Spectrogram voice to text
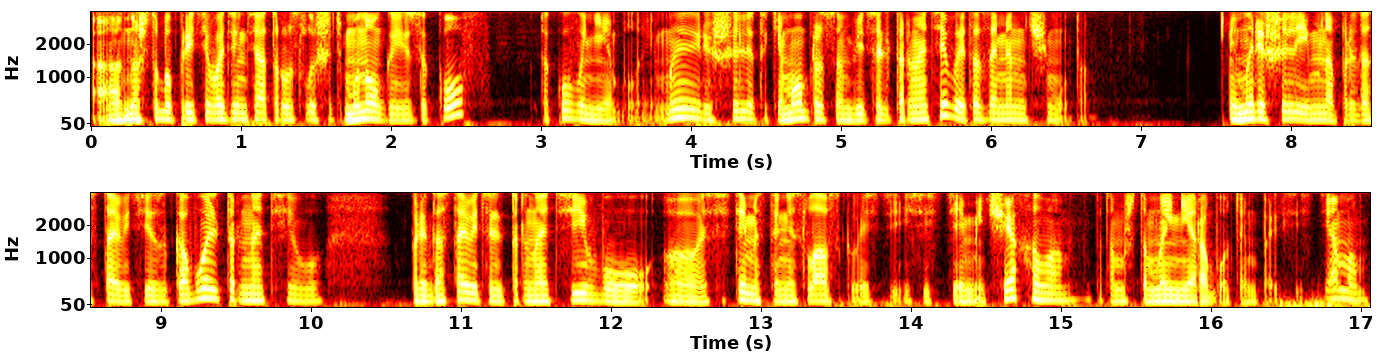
э, но чтобы прийти в один театр и услышать много языков, такого не было. И мы решили таким образом, ведь альтернатива – это замена чему-то. И мы решили именно предоставить языковую альтернативу, предоставить альтернативу э, системе Станиславского и системе Чехова, потому что мы не работаем по их системам,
